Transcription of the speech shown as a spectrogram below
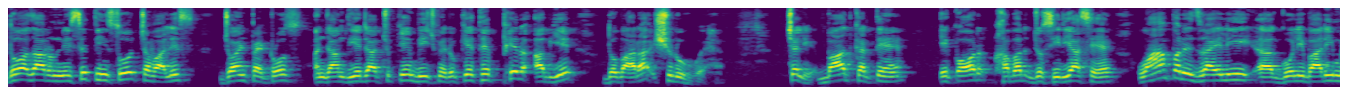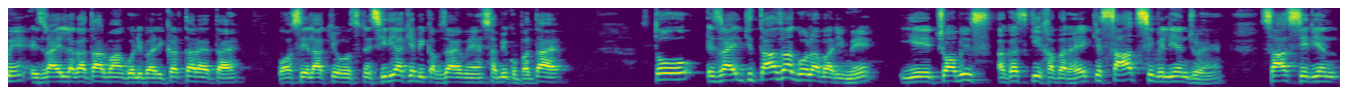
2019 से तीन सौ चवालीस जॉइंट पेट्रोल्स अंजाम दिए जा चुके हैं, बीच में रुके थे, फिर अब ये दोबारा शुरू हुए हैं। चलिए, बात करते हैं एक और ख़बर जो सीरिया से है। वहाँ पर इसराइली गोलीबारी में इसराइल लगातार वहाँ गोलीबारी करता रहता है। बहुत से इलाके उसने सीरिया के भी कब्जाए हुए हैं, सभी को पता है। तो इसराइल की ताज़ा गोलाबारी में ये 24 अगस्त की खबर है कि सात सिविलियन जो हैं, सात सीरियन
